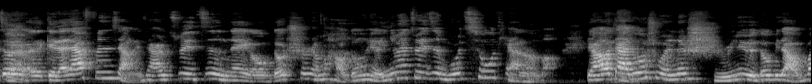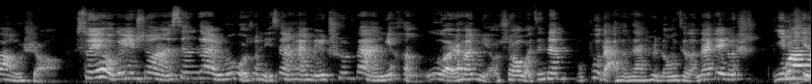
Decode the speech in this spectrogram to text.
就是给大家分享一下最近那个我们都吃什么好东西。因为最近不是秋天了嘛，然后大多数人的食欲都比较旺盛。所以我跟你说啊，现在如果说你现在还没吃饭，你很饿，然后你又说我今天不不打算再吃东西了，那这个是音频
